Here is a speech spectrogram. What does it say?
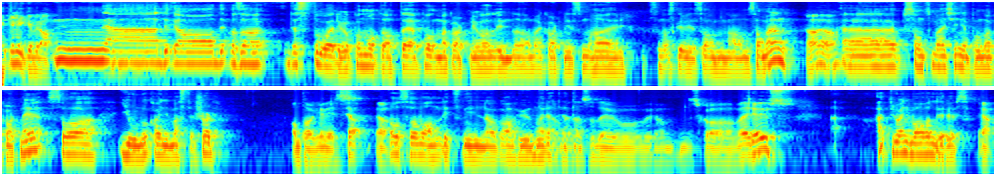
ikke like bra. Nei, det, ja, det, altså, det står jo på en måte at det er Paul McCartney og Linda McCartney som har, som har skrevet sangene sammen. Ja, ja. Eh, sånn som jeg kjenner Paul McCartney, så gjorde nok han det meste sjøl. Antageligvis. Ja. Og så var han litt snill og ga hun noen rettigheter. altså, det jo, ja, du skal være raus. Jeg tror han var veldig raus. Ja.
